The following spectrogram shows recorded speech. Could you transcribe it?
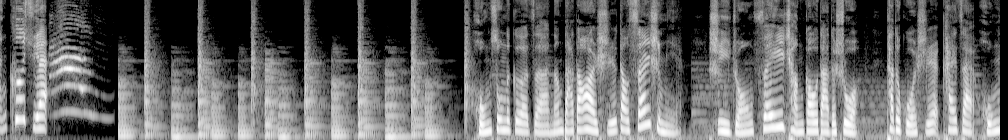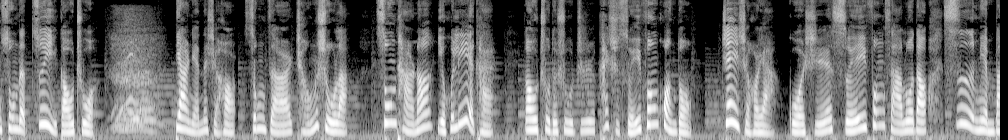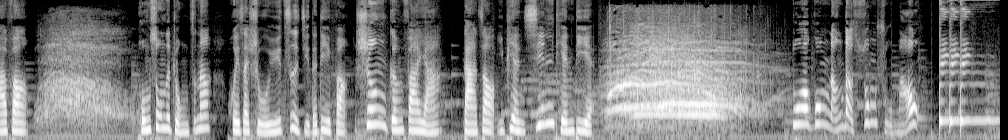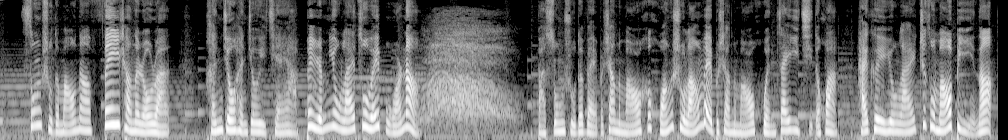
谈科学。红松的个子能达到二十到三十米，是一种非常高大的树。它的果实开在红松的最高处。第二年的时候，松子儿成熟了，松塔呢也会裂开，高处的树枝开始随风晃动。这时候呀，果实随风洒落到四面八方。红松的种子呢，会在属于自己的地方生根发芽。打造一片新天地。多功能的松鼠毛，松鼠的毛呢，非常的柔软，很久很久以前呀，被人们用来做围脖呢。把松鼠的尾巴上的毛和黄鼠狼尾巴上的毛混在一起的话，还可以用来制作毛笔呢。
